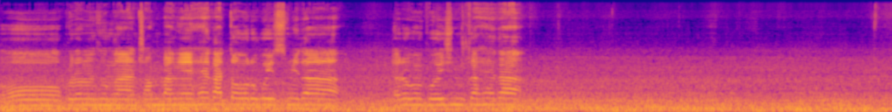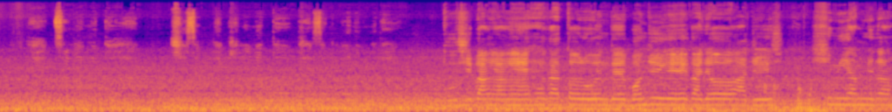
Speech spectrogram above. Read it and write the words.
오 그러는 순간 전방에 해가 떠오르고 있습니다 여러분 보이십니까 해가 약 700m 앞 시속 100km 과속 구간입니다. 2시 방향에 해가 떠오르는데 먼지가 저 아주 희미합니다.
